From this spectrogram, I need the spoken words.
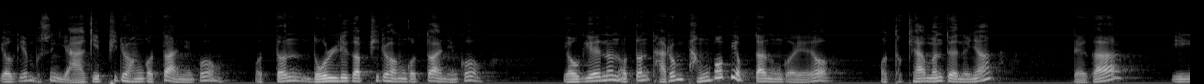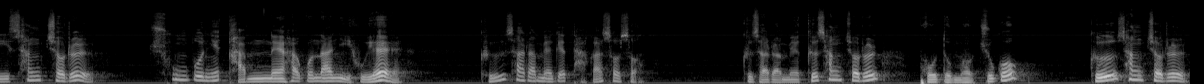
여기에 무슨 약이 필요한 것도 아니고 어떤 논리가 필요한 것도 아니고 여기에는 어떤 다른 방법이 없다는 거예요. 어떻게 하면 되느냐? 내가 이 상처를 충분히 감내하고 난 이후에 그 사람에게 다가서서 그 사람의 그 상처를 보듬어 주고 그 상처를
